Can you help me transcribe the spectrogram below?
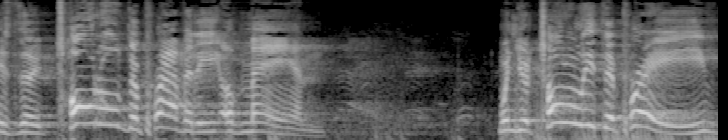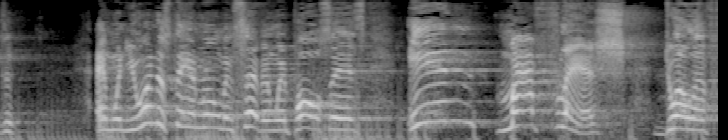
is the total depravity of man. When you're totally depraved, and when you understand Romans 7, when Paul says, In my flesh dwelleth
